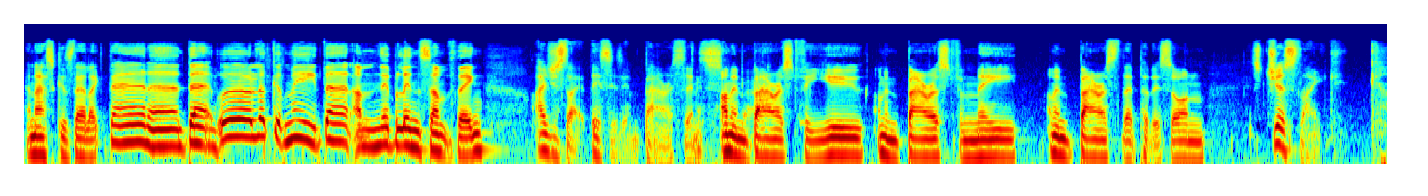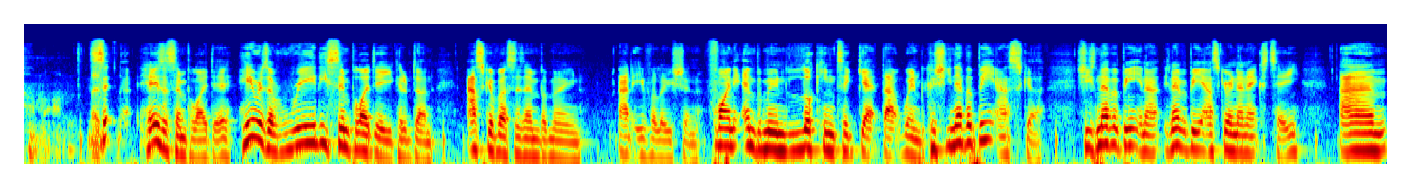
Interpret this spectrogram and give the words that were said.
and Asuka's there like da da da, oh look at me, da, I'm nibbling something. I just like this is embarrassing. I'm embarrassed for you. I'm embarrassed for me. I'm embarrassed that they put this on. It's just like, come on. Si- here's a simple idea. Here is a really simple idea you could have done: Asuka versus Ember Moon at Evolution. Find Ember Moon looking to get that win because she never beat Asuka. She's never beaten. She never beat Asuka in NXT. Um,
